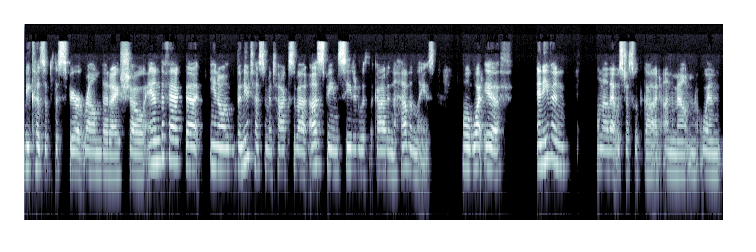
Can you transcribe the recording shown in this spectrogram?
because of the spirit realm that i show and the fact that you know the new testament talks about us being seated with god in the heavenlies well what if and even well, no, that was just with God on the mountain when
